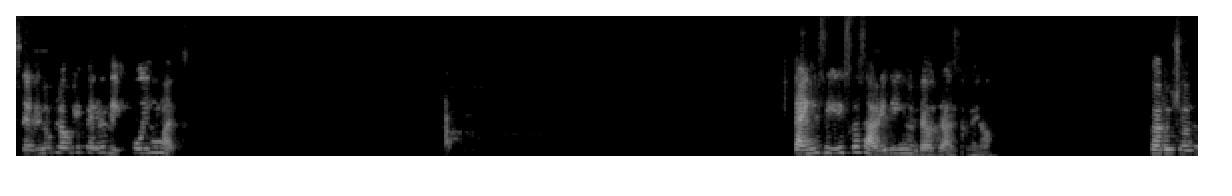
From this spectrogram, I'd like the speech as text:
सेवन ओ क्लॉक के पहले देखो ही मत। टाइम सीरीज़ का साढ़े तीन घंटा क्लास मेरा करो चलो।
